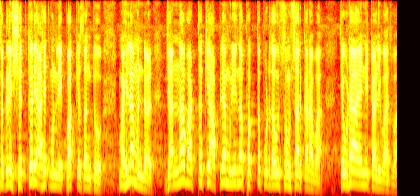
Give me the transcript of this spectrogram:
सगळे शेतकरी आहेत म्हणून एक वाक्य सांगतो. महिला मंडळ ज्यांना वाटतं की आपल्या मुलीनं फक्त पुढे जाऊन संसार करावा तेवढ्या आयांनी टाळी वाजवा.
